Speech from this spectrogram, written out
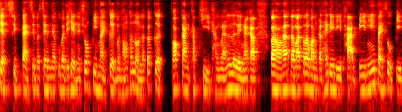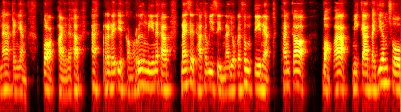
70-80%เนี่ยอุบัติเหตุในช่วงปีใหม่เกิดบนท้องถนน แล้วก็เกิดเพราะการขับขี่ทางนั้นเลยนะครับ ก็ระมัดระวังกันให้ดีๆ ผ่านปีนี้ไปสู่ปีหน้ากันอย่างปลอดภัยนะครับอะรายละเอียดของเรื่องนี้นะครับนายเศรษฐาทวีสินนายกรัฐมนตรีเนี่ยท่านก็บอกว่ามีการไปเยี่ยมชม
